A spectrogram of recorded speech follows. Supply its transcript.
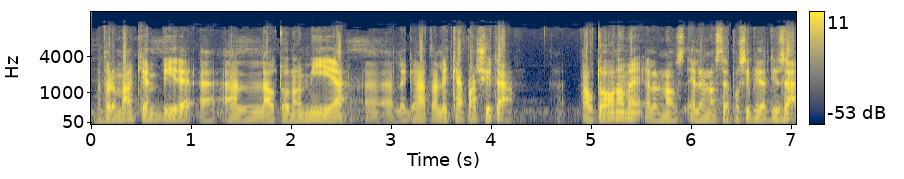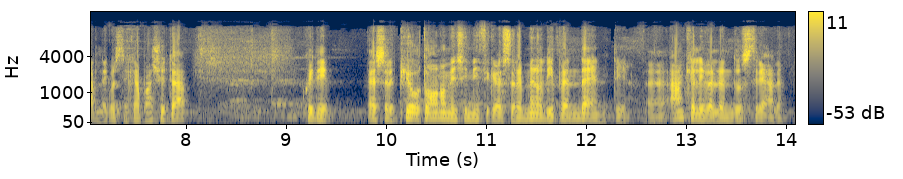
ma dovremmo anche ambire eh, all'autonomia eh, legata alle capacità autonome e alla, no e alla nostra possibilità di usarle queste capacità. Quindi essere più autonomi significa essere meno dipendenti eh, anche a livello industriale.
